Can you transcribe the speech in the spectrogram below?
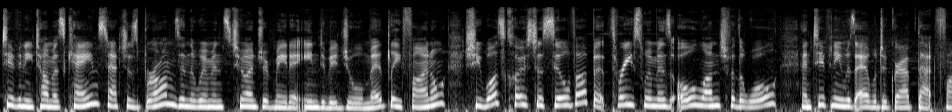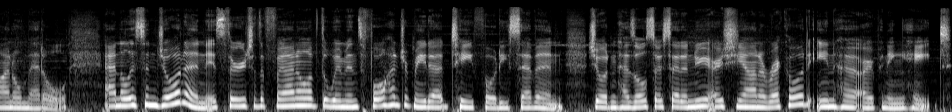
Tiffany Thomas Kane snatches bronze in the women's 200 metre individual medley final. She was close to silver, but three swimmers all lunged for the wall, and Tiffany was able to grab that final medal. Annalison Jordan is through to the final of the women's 400 metre T47. Jordan has also set a new Oceania record in her opening heat.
